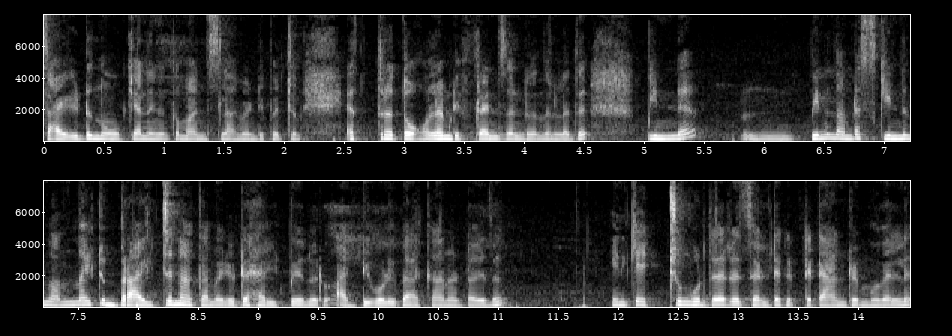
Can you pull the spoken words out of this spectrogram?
സൈഡ് നോക്കിയാൽ നിങ്ങൾക്ക് മനസ്സിലാൻ വേണ്ടി പറ്റും. എത്രത്തോളം ഡിഫറൻസ് ഉണ്ട് എന്നുള്ളത്. പിന്നെ പിന്നെ നമ്മുടെ സ്കിന്ന് നന്നായിട്ട് ബ്രൈറ്റൻ ആക്കാൻ വേണ്ടിയിട്ട് ഹെൽപ്പ് ചെയ്യുന്നൊരു അടിപൊളി പാക്കാണ് കേട്ടോ ഇത്. എനിക്ക് ഏറ്റവും കൂടുതൽ റിസൾട്ട് കിട്ടിയ ടാൻ റിമൂവലിന്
